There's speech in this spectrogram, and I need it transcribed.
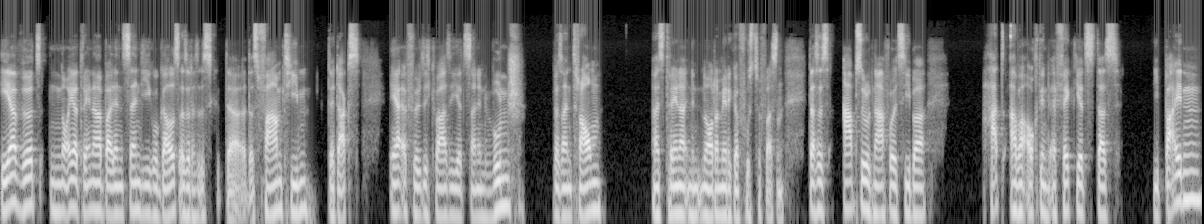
Er wird neuer Trainer bei den San Diego Gulls, also das ist der, das Farmteam der Ducks er erfüllt sich quasi jetzt seinen Wunsch oder seinen Traum, als Trainer in Nordamerika Fuß zu fassen. Das ist absolut nachvollziehbar, hat aber auch den Effekt jetzt, dass die beiden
